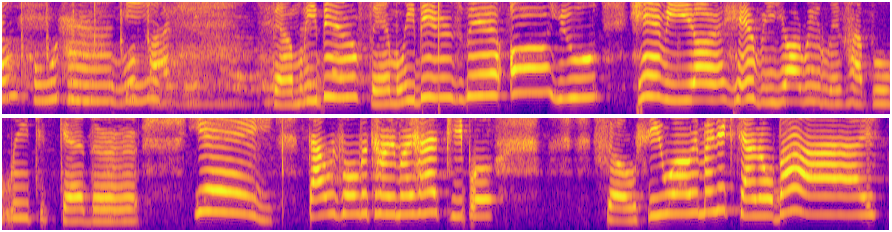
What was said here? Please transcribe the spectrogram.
am. two, three, four, Happy. Family bear, family bears, where are you? Here we are, here we are, we live happily together. Yay! That was all the time I had, people. So, see you all in my next channel. Bye!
